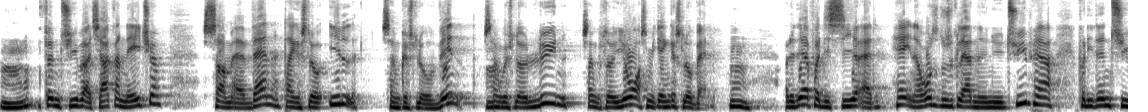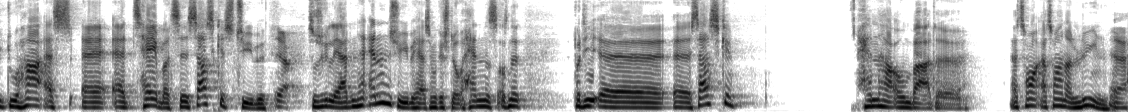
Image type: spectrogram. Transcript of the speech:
Mm. Fem typer af chakra nature, som er vand, der kan slå ild, som kan slå vind, som Mm. kan slå lyn, som kan slå jord, som igen kan slå vand. Mm. Og det er derfor, de siger, at hey, Naruto, du skal lære den nye type her, fordi den type, du har, er, er, er taber til Sasuke's type. Ja. Så du skal lære den her anden type her, som kan slå hans og sådan lidt. Fordi øh, øh, Sasuke, han har åbenbart, øh, jeg, tror, jeg tror, han har lyn. Ja.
